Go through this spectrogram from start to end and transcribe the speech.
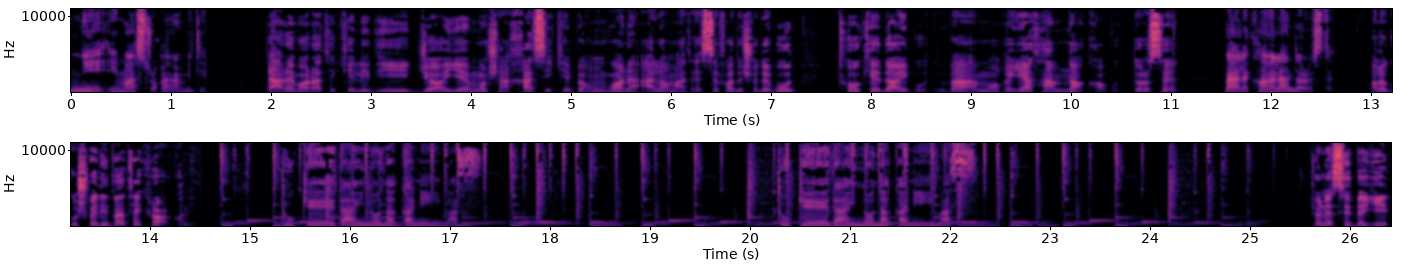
نی ایماست رو قرار میدیم. در عبارت کلیدی جای مشخصی که به عنوان علامت استفاده شده بود توکدای بود و موقعیت هم ناکا بود. درسته؟ بله کاملا درسته. حالا گوش بدید و تکرار کنید. توکدای نو نکنی ایماس 時計台の中にいます تونستید بگید؟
